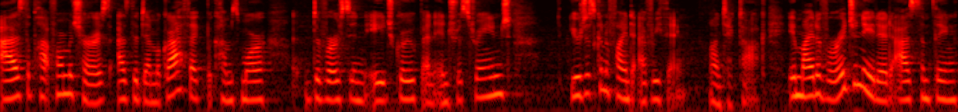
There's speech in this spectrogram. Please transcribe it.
as the platform matures, as the demographic becomes more diverse in age group and interest range, you're just going to find everything on TikTok. It might have originated as something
